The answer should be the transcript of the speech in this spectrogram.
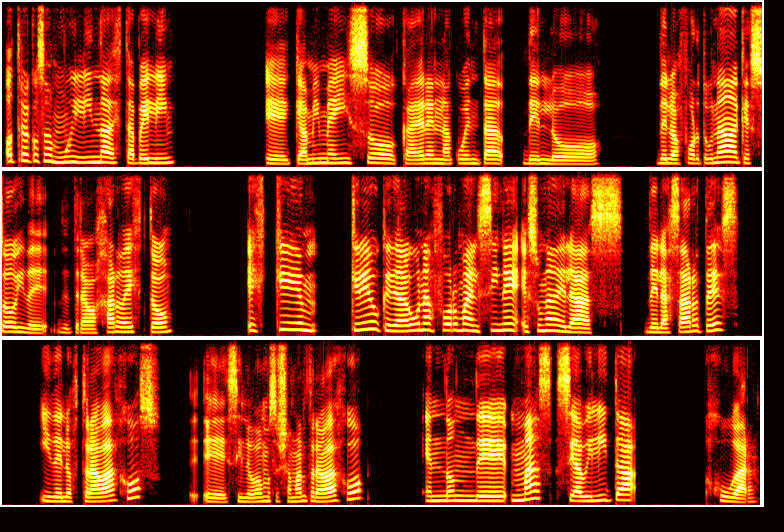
otra cosa muy linda de esta peli, eh, que a mí me hizo caer en la cuenta de lo, de lo afortunada que soy de, de trabajar de esto, es que creo que de alguna forma el cine es una de las de las artes y de los trabajos, eh, si lo vamos a llamar trabajo, en donde más se habilita jugar,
